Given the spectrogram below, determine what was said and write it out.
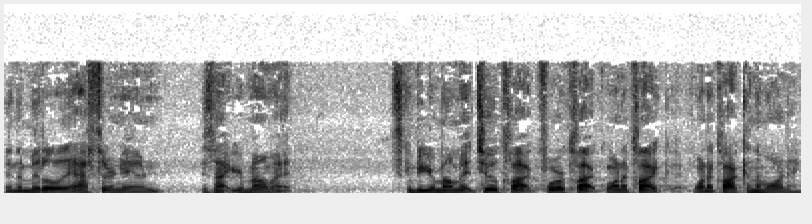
in the middle of the afternoon, is not your moment. It's going to be your moment at 2 o'clock, 4 o'clock, 1 o'clock, 1 o'clock in the morning.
